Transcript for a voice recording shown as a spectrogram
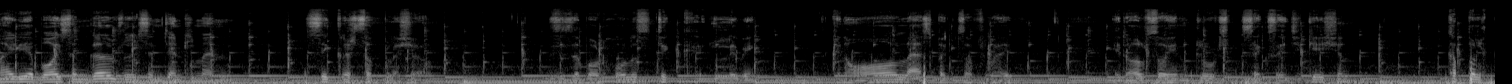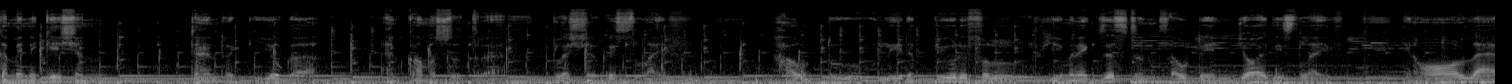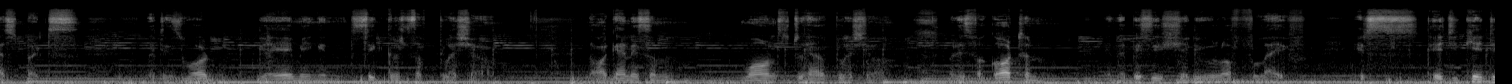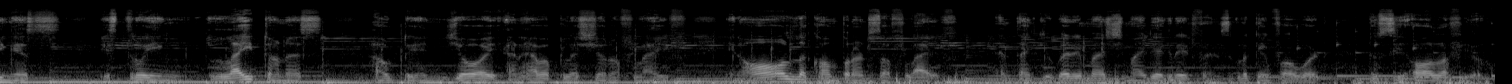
My dear boys and girls, ladies and gentlemen, secrets of pleasure. This is about holistic living in all aspects of life. It also includes sex education, couple communication, tantric yoga, and Kama Sutra. Pleasure is life. How to lead a beautiful human existence, how to enjoy this life in all the aspects. That is what we are aiming in Secrets of Pleasure. The organism wants to have pleasure, but is forgotten in the busy schedule of life. It's educating us, is throwing light on us how to enjoy and have a pleasure of life in all the components of life. And thank you very much, my dear great friends. Looking forward to see all of you.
